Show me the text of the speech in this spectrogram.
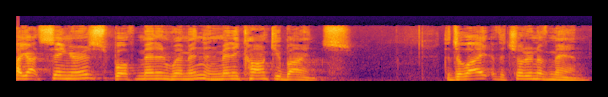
I got singers, both men and women, and many concubines, the delight of the children of man.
